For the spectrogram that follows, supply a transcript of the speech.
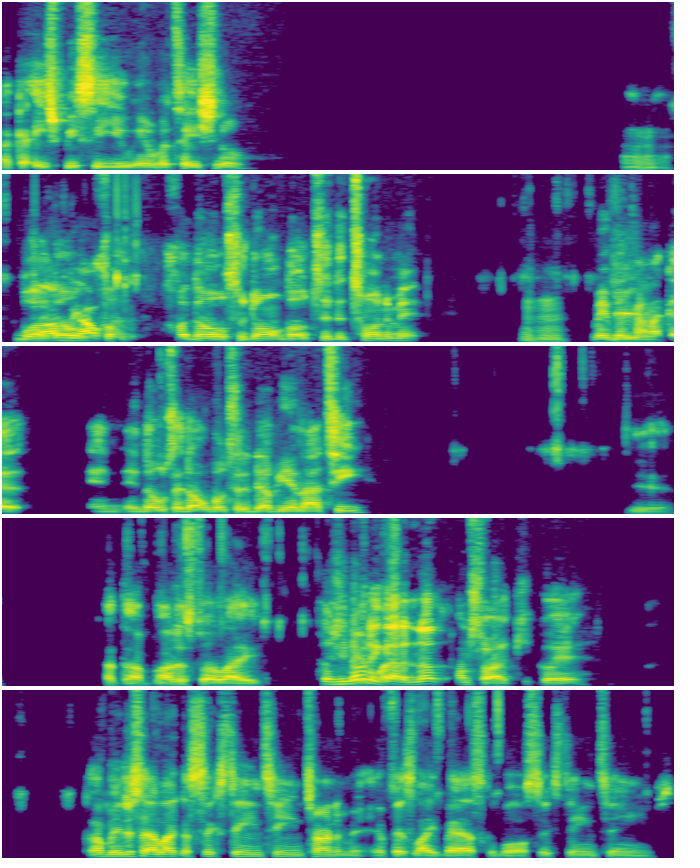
like a HBCU invitational. Mhm. For, well. I, those, for, for those who don't go to the tournament, mhm, maybe Yeah. kind of like a and, and those that don't go to the WNIT. yeah. I, I, I just feel like Because you know they like- got another I'm sorry, keep- go ahead. I mean, just had like a 16 team tournament if it's like basketball, 16 teams.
